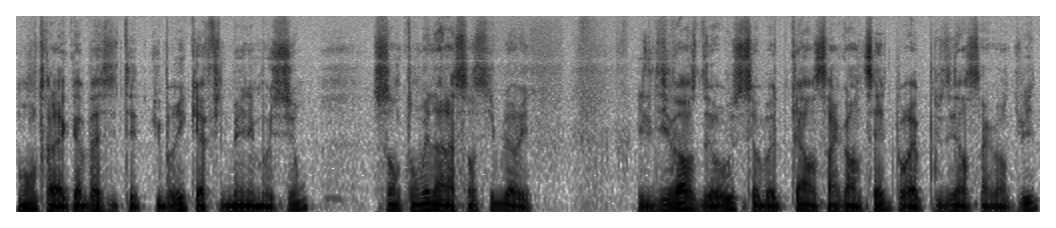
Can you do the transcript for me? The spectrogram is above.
montre la capacité de Kubrick à filmer l'émotion sont tombés dans la sensiblerie. Il divorce de Ruth Sobotka en 57 pour épouser en 58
